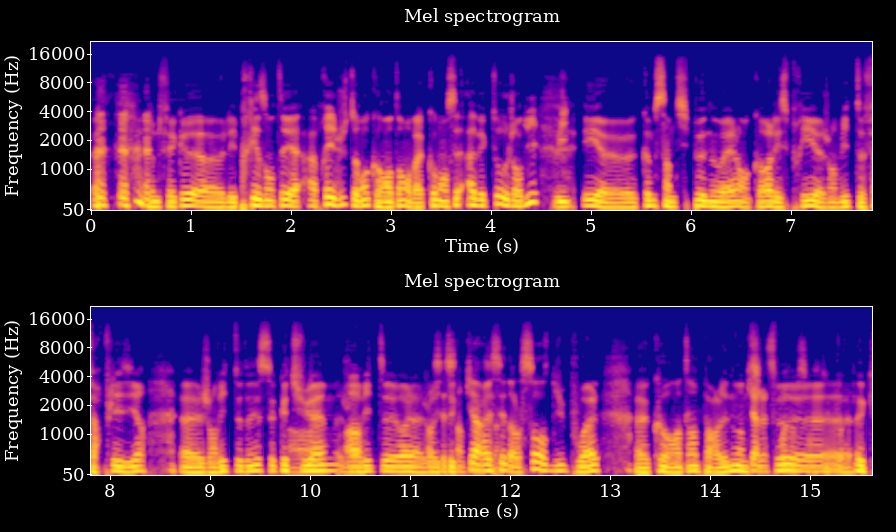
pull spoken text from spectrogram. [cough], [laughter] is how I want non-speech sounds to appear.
je ne fais que euh, les présenter. Après, justement, Corentin, on va commencer avec toi aujourd'hui. Oui. Et euh, comme c'est un petit peu Noël, encore l'esprit, euh, j'ai envie de te faire plaisir. Euh, j'ai envie de te donner ce que tu Oh. aimes. J'ai Oh. envie de te, voilà, j'ai Oh, envie de te sympa, caresser ça. dans le sens du poil. Corentin, parle-nous un petit peu,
